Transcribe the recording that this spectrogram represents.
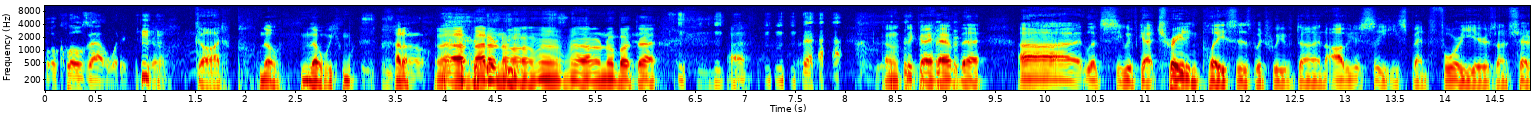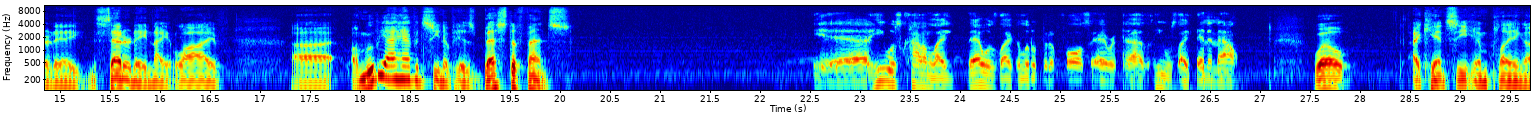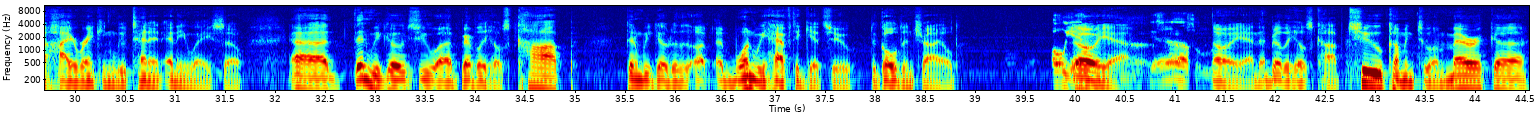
We'll close out with it. oh, God, no, no, we. I don't. Uh, I don't know. I don't know about that. Uh, I don't think I have that. Uh, let's see. We've got Trading Places, which we've done. Obviously, he spent four years on Saturday Saturday Night Live. Uh, a movie I haven't seen of his, Best Defense. Yeah, he was kind of like that. Was like a little bit of false advertising. He was like in and out. Well, I can't see him playing a high-ranking lieutenant anyway. So, uh, then we go to uh, Beverly Hills Cop. Then we go to the uh, one we have to get to, The Golden Child. Oh yeah. Oh yeah. Yeah. Oh yeah. And then Beverly Hills Cop Two, Coming to America,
